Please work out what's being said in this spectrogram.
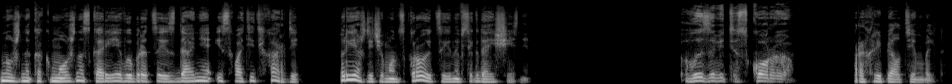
Нужно как можно скорее выбраться из здания и схватить Харди, прежде чем он скроется и навсегда исчезнет. «Вызовите скорую», — прохрипел Тимбольд.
